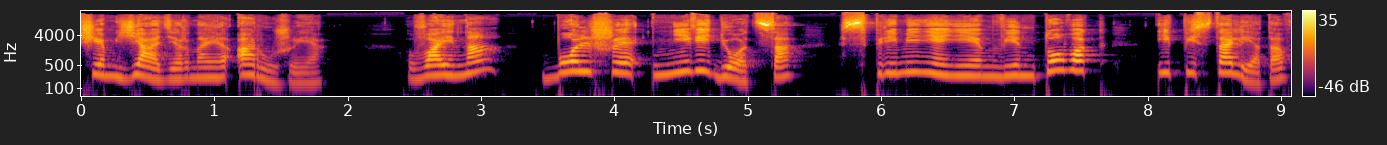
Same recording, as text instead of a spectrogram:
чем ядерное оружие. Война больше не ведется с применением винтовок и пистолетов,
